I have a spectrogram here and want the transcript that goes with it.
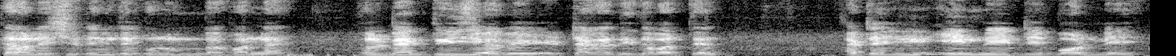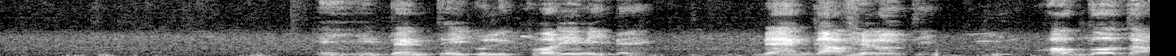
তাহলে সেটার মধ্যে কোনো ব্যাপার নাই। তাহলে ব্যাংক তো ইজিভাবে টাকা দিতে পারতেন। একটা ইমিউনিটি বন্ড নেই এই ব্যাংক তো এইগুলি করেনি ব্যাংক ব্যাংক গাফিলতি, অজ্ঞতা।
